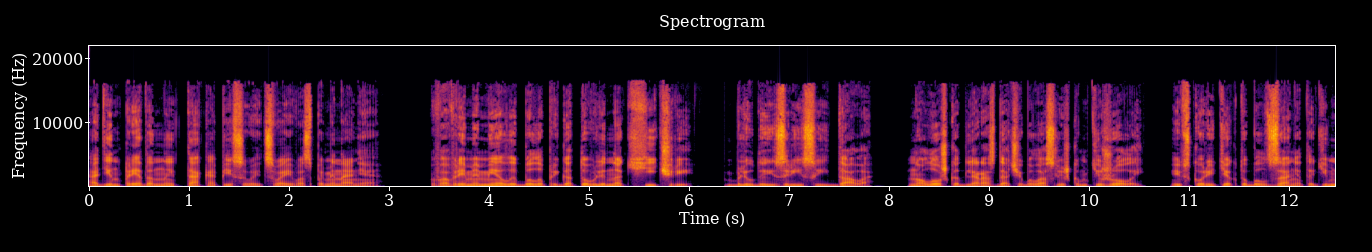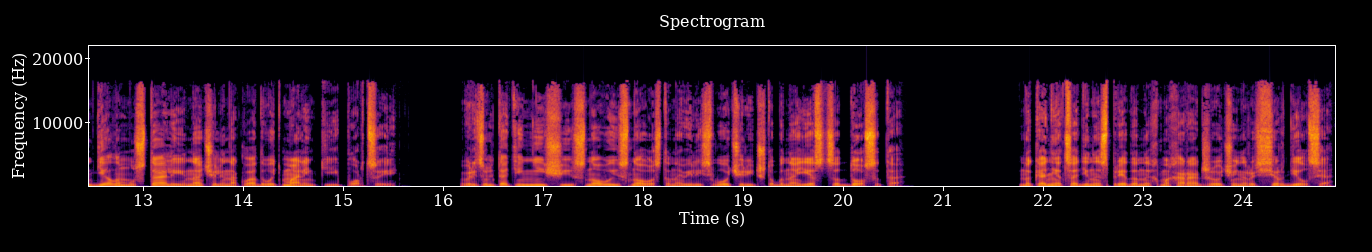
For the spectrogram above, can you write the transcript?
Один преданный так описывает свои воспоминания. Во время мелы было приготовлено кхичри, блюдо из риса и дала, но ложка для раздачи была слишком тяжелой, и вскоре те, кто был занят этим делом, устали и начали накладывать маленькие порции. В результате нищие снова и снова становились в очередь, чтобы наесться досыта. Наконец, один из преданных Махараджи очень рассердился,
